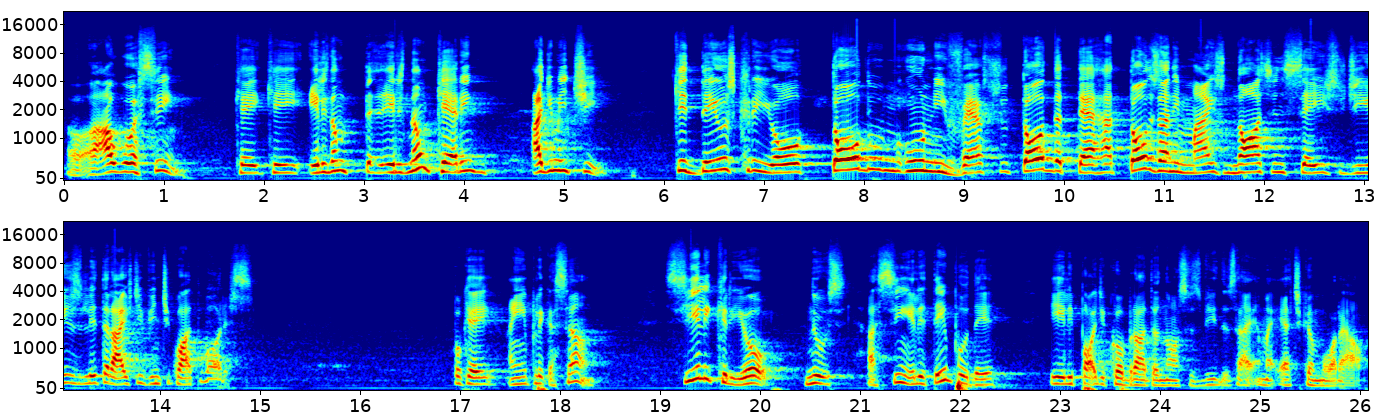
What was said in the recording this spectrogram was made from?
ou algo assim, que, que eles, não, eles não querem admitir que Deus criou todo o universo, toda a terra, todos os animais, nós em seis dias literais de 24 horas. Porque a implicação, se ele criou-nos assim, ele tem poder e ele pode cobrar das nossas vidas uma ética moral.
